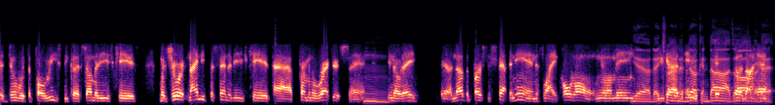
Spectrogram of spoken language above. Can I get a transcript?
to do with the police because some of these kids, majority ninety percent of these kids have criminal records and Mm. you know they another person stepping in. It's like hold on, you know what I mean? Yeah, they You trying to duck and dodge all of that.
